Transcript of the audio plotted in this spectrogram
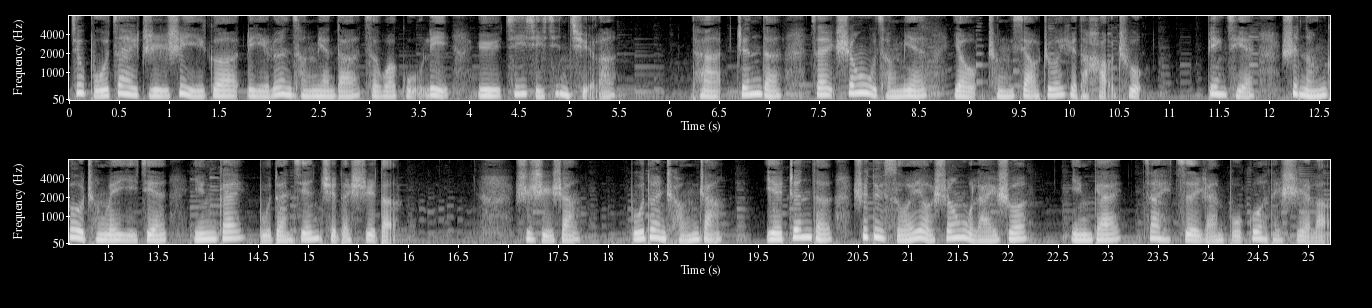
就不再只是一个理论层面的自我鼓励与积极进取了，它真的在生物层面有成效卓越的好处。并且是能够成为一件应该不断坚持的事的。事实上，不断成长也真的是对所有生物来说应该再自然不过的事了。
